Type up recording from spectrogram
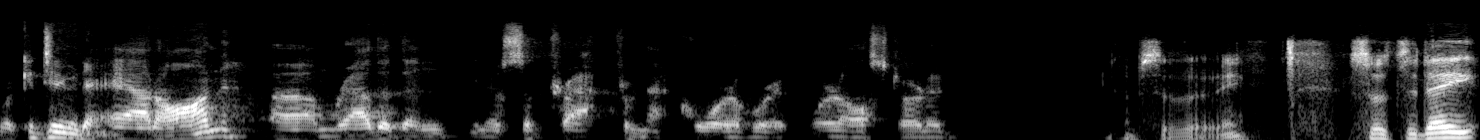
we're continuing to add on um, rather than you know subtract from that core of where it, where it all started. Absolutely. So today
